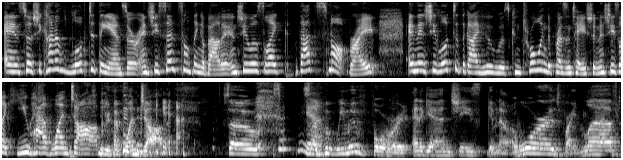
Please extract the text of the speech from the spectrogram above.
And so she kind of looked at the answer and she said something about it. And she was like, that's not right. And then she looked at the guy who was controlling the presentation and she's like, you have one job. You have one job. So, so Yeah. we move forward, and again, she's giving out awards right and left.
